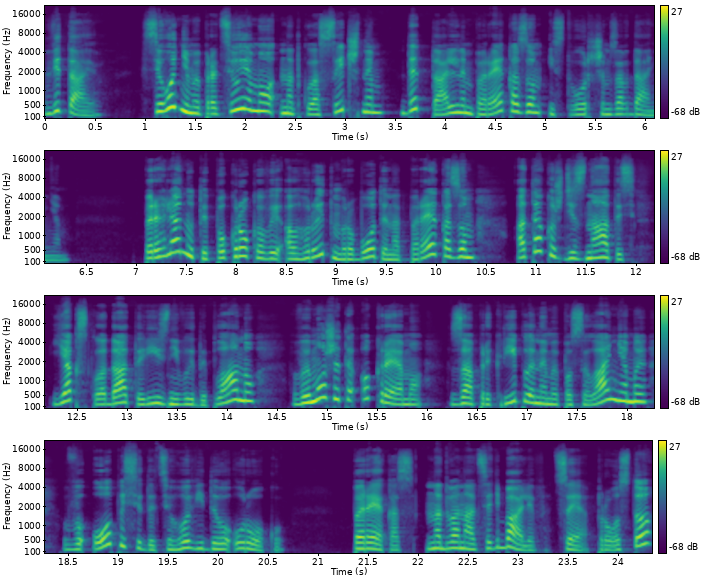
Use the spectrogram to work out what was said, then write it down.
Вітаю! Сьогодні ми працюємо над класичним детальним переказом із творчим завданням. Переглянути покроковий алгоритм роботи над переказом, а також дізнатись, як складати різні види плану, ви можете окремо за прикріпленими посиланнями в описі до цього відеоуроку. Переказ на 12 балів це просто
